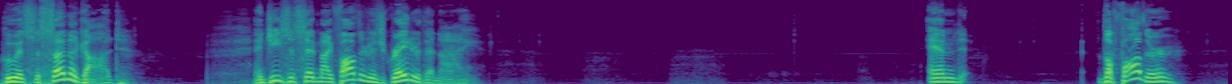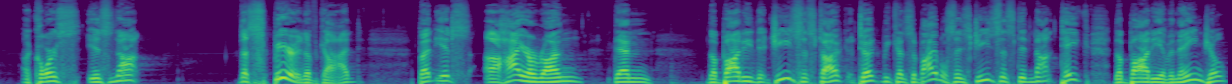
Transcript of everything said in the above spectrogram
who is the Son of God. And Jesus said, My Father is greater than I. And the Father, of course, is not the Spirit of God, but it's a higher rung than the body that Jesus took, took because the Bible says Jesus did not take the body of an angel,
